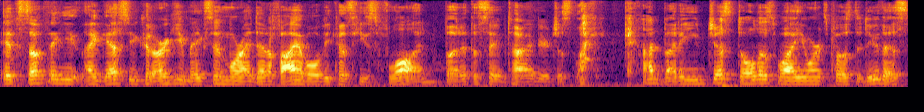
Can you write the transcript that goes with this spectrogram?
it's something you I guess you could argue makes him more identifiable because he's flawed, but at the same time you're just like, God buddy, you just told us why you weren't supposed to do this.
